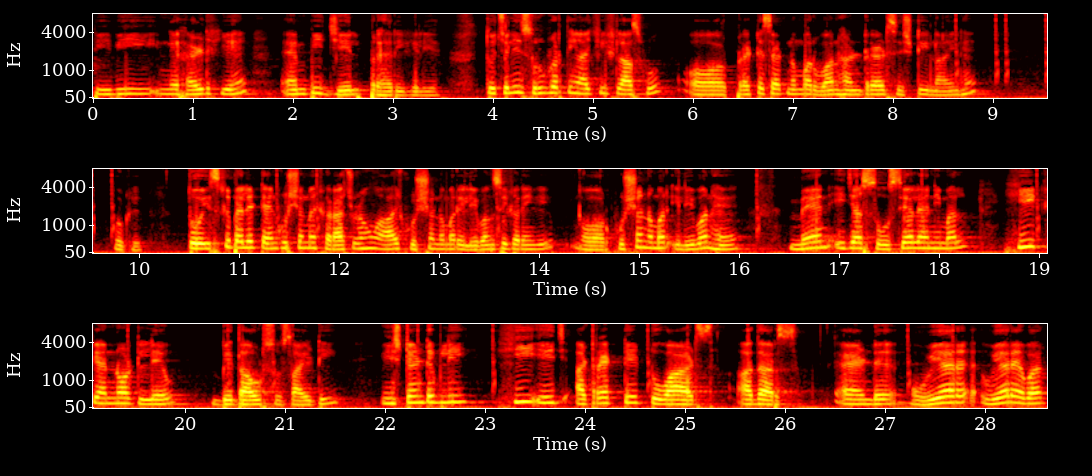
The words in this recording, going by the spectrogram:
पीबी ने हेल्ड किए हैं एमपी जेल प्रहरी के लिए। तो चलिए शुरू करते हैं आज की क्लास को और प्रैक्टिस सेट नंबर 169 है। ओके तो इसके पहले टेन क्वेश्चन मैं करा चुका हूँ। आज क्वेश्चन नंबर 11 से करेंगे और क्वेश्चन नंबर 11 है Man is a social animal. He cannot live without society. Instinctively, he is attracted towards others, and where, wherever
